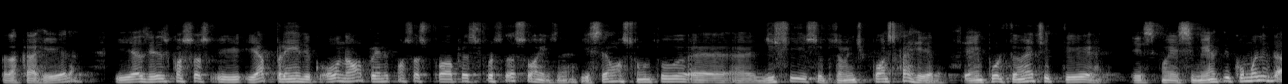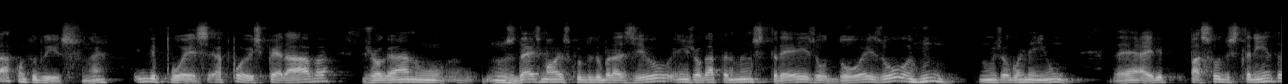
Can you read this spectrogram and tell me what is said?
pela carreira, e às vezes com suas, e, e, aprende ou não aprende com suas próprias frustrações, né? Isso é um assunto é, é, difícil, principalmente pós-carreira. É importante ter esse conhecimento de como lidar com tudo isso, né? E depois, é, pô, eu esperava jogar no, nos 10 maiores clubes do Brasil em jogar pelo menos três ou dois ou um. Não jogou nenhum. Né? Aí ele passou dos 30,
